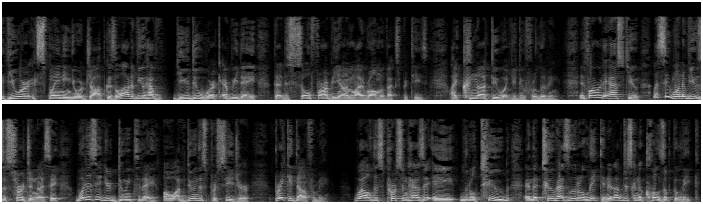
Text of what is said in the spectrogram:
if you were explaining your job, because a lot of you have, you do work every day that is so far beyond my realm of expertise. I could not do what you do for a living. If I were to ask you, let's say one of you is a surgeon and I say, what is it you're doing today? Oh, I'm doing this procedure. Break it down for me. Well, this person has a, a little tube and the tube has a little leak in it. I'm just going to close up the leak.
